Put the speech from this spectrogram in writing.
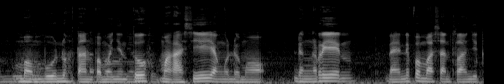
membunuh tanpa menyentuh. Makasih yang udah mau dengerin. Nah, ini pembahasan selanjut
